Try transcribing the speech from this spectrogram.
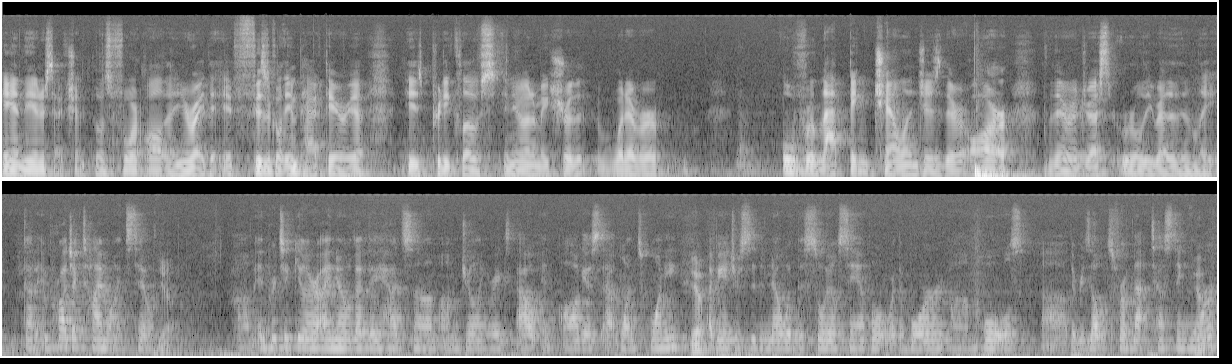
And the intersection, those four all, and you're right, the if physical impact area is pretty close, and you want to make sure that whatever overlapping challenges there are, they're addressed early rather than late. got it, and project timelines too. Yeah. Um, In particular, I know that they had some um, drilling rigs out in August at 120. Yep. I'd be interested to know what the soil sample or the bore um, holes, uh, the results from that testing Yep.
